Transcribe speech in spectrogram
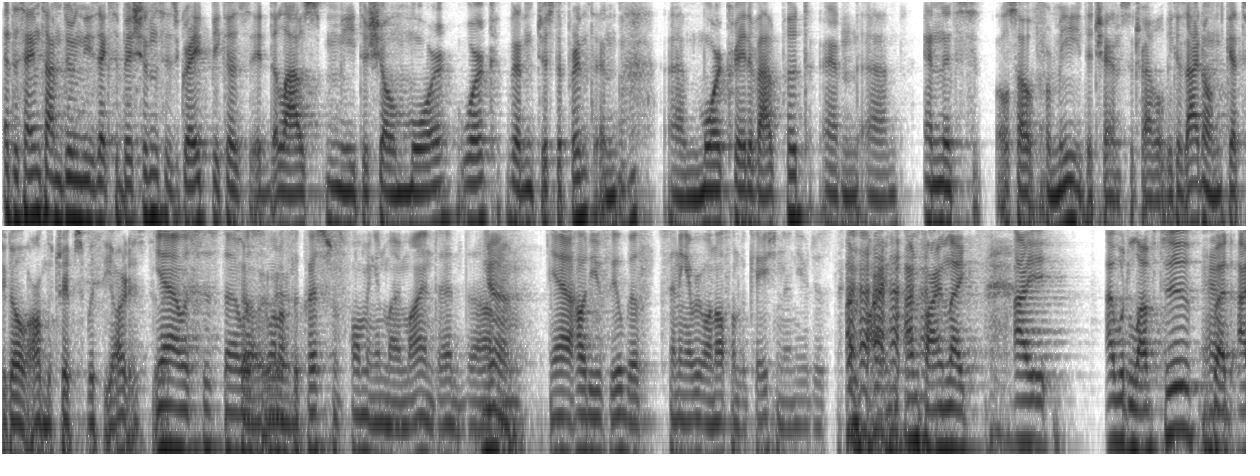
at the same time doing these exhibitions is great because it allows me to show more work than just a print and um, more creative output and um, and it's also for me the chance to travel because I don't get to go on the trips with the artists. Yeah, it was just that So, was one of the questions forming in my mind, and um, Yeah. yeah, how do you feel with sending everyone off on vacation and you just I'm fine. I'm fine. Like I I would love to, but I,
